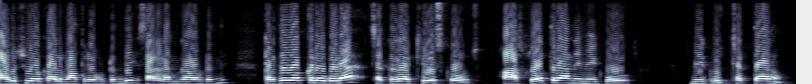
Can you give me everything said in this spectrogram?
ఆరు శ్లోకాలు మాత్రమే ఉంటుంది సరళంగా ఉంటుంది. ప్రతి ఒక్కరూ కూడా చక్కగా చేసుకోవచ్చు. ఆ స్తోత్రాన్ని మీకు మీకు చెప్తాను.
